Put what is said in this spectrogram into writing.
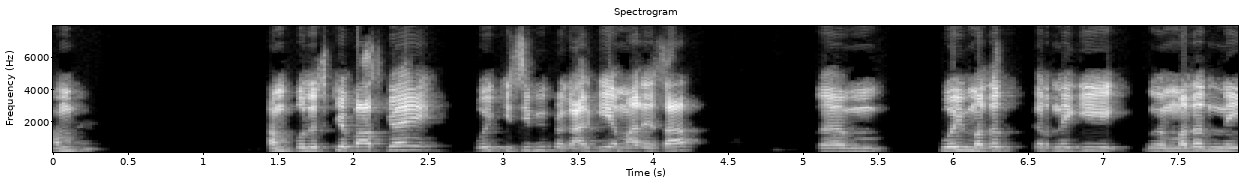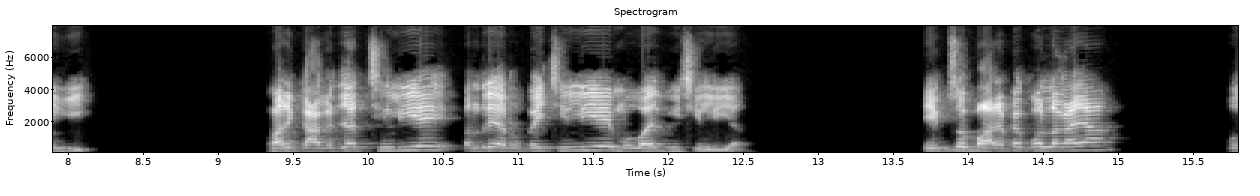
हम हम पुलिस के पास गए, कोई किसी भी प्रकार की हमारे साथ कोई मदद करने की, मदद नहीं की। हमारे कागजात छीन लिए, पंद्रह हज़ार रुपए छीन लिए, मोबाइल भी छीन लिया। एक सौ बारह पे कॉल लगाया। वो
